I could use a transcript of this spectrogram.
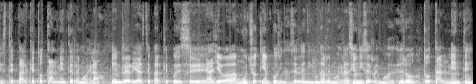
este parque totalmente remodelado. En realidad este parque pues eh, ya mucho tiempo sin hacerle ninguna remodelación y se remodeló totalmente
